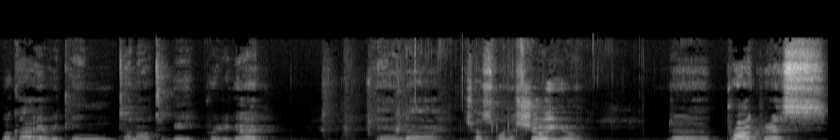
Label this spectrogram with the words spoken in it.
look how everything turned out to be pretty good. And uh, just want to show you the progress.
